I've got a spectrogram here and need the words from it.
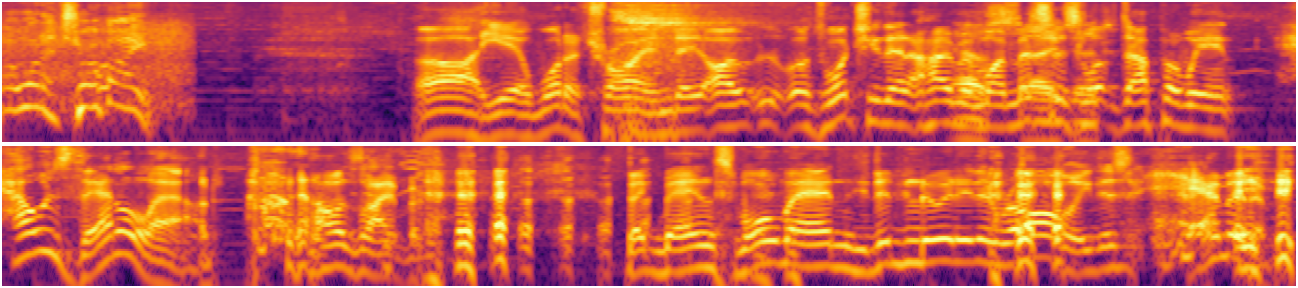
Oh, what a try. Oh, yeah, what a try indeed. I was watching that at home That and my so missus good. looked up and went, How is that allowed? and I was like, Big man, small man, he didn't do anything wrong. He just hammered him.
